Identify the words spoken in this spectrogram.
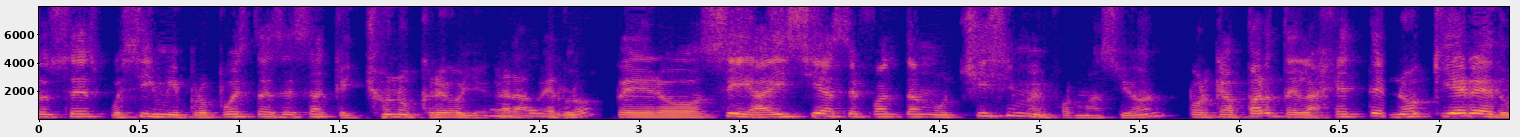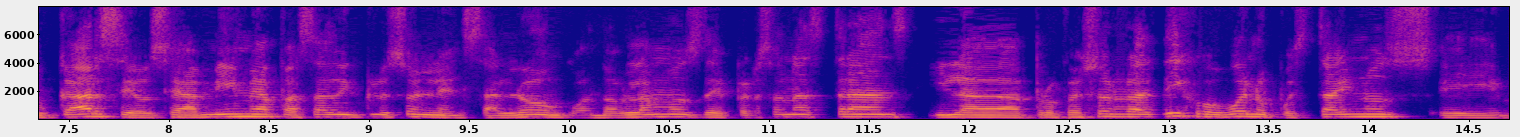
Entonces, pues sí, mi propuesta es esa que yo no creo llegar a verlo, pero sí, ahí sí hace falta muchísima información, porque aparte la gente no quiere educarse, o sea, a mí me ha pasado incluso en el salón, cuando hablamos de personas trans y la profesora dijo, bueno, pues tráenos eh,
